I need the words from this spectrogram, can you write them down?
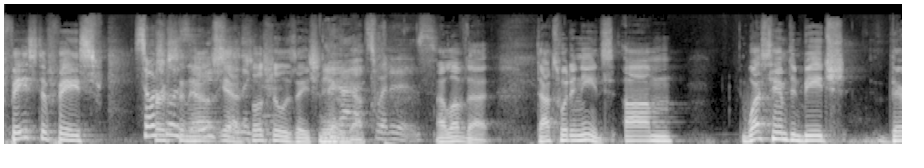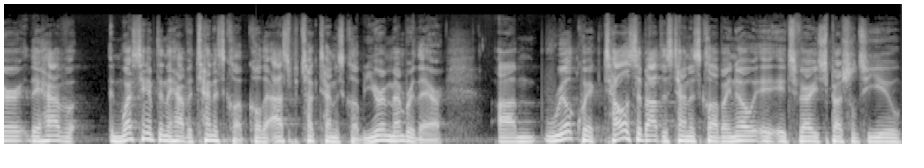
face to face. Socialization. Yeah, again. socialization. There. That's what it is. I love that. That's what it needs. Um, West Hampton Beach, there they have in West Hampton they have a tennis club called the Aspatuck Tennis Club. You're a member there. Um, real quick, tell us about this tennis club. I know it, it's very special to you.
